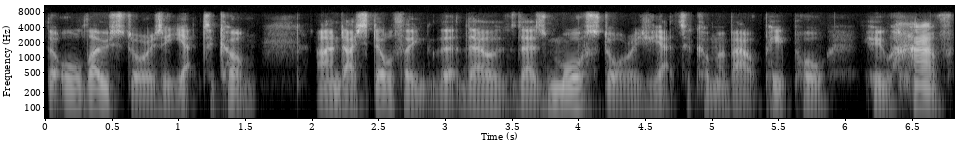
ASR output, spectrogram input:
that all those stories are yet to come, and I still think that there, there's more stories yet to come about people who have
